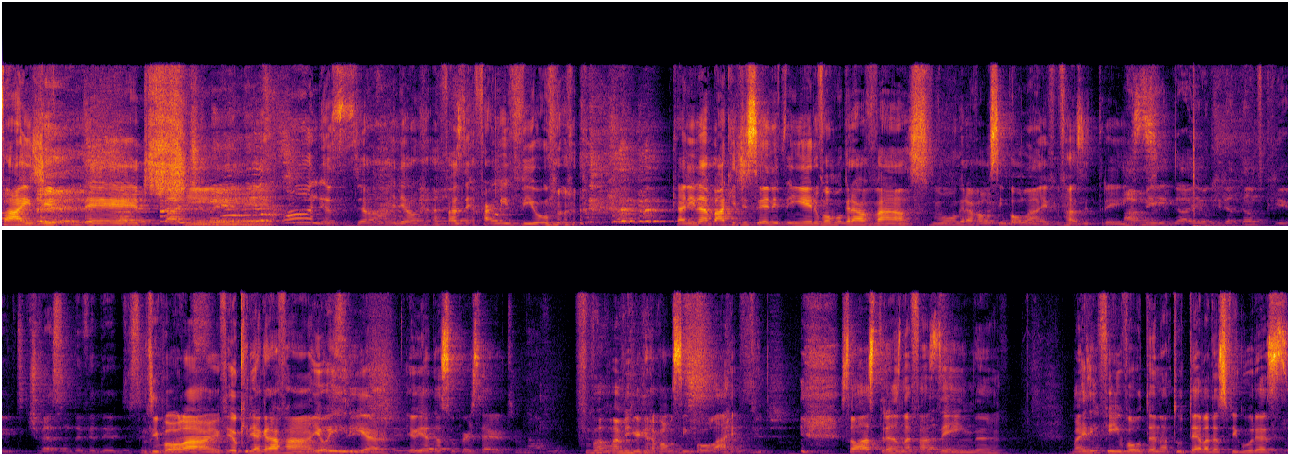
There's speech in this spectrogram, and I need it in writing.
pai de pet. Pai de. Olha só, ele é fazer Farmville. Karina Bach de Ciane Pinheiro, vamos gravar. Vamos gravar o Simple Life, fase 3. Amiga, eu queria tanto que tivesse um DVD do Simple Simple Life. Eu queria gravar, eu iria. Eu ia dar super certo. Vamos, amiga, gravar um Simple Life. Só as trans na fazenda. Mas enfim, voltando à tutela das figuras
